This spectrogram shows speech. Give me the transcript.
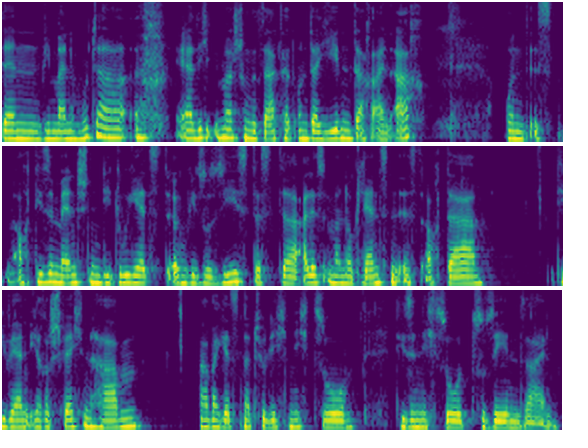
Denn wie meine Mutter ehrlich immer schon gesagt hat, unter jedem Dach ein Ach. Und ist auch diese Menschen, die du jetzt irgendwie so siehst, dass da alles immer nur glänzend ist, auch da, die werden ihre Schwächen haben, aber jetzt natürlich nicht so, diese nicht so zu sehen sein.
